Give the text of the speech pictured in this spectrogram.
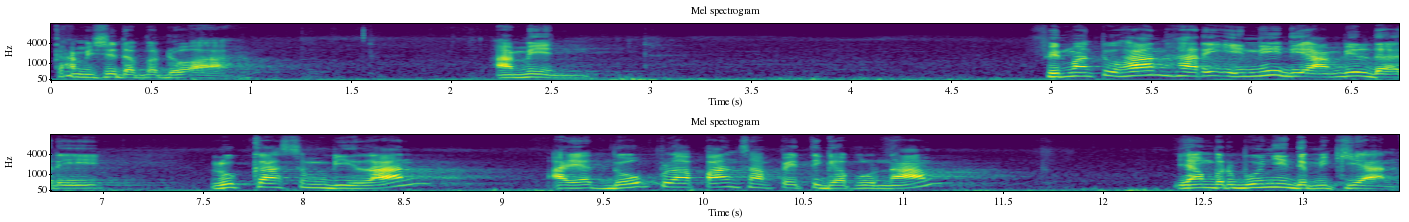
kami sudah berdoa. Amin. Firman Tuhan hari ini diambil dari Lukas 9 ayat 28 sampai 36 yang berbunyi demikian.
